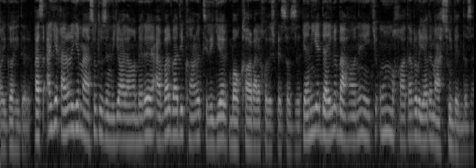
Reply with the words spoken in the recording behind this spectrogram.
جایگاهی داره. پس اگه قراره یه محصول تو زندگی آدما بره اول باید یه کانال trigger با کاربر خودش بسازه. یعنی یه دلیل و بهانه ای که اون مخاطب رو به یاد محصول بندازه.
